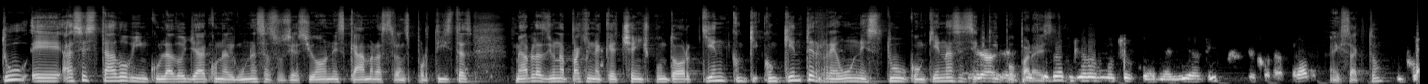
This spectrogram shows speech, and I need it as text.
Tú eh, has estado vinculado ya con algunas asociaciones, cámaras, transportistas. Me hablas de una página que es change.org. ¿Quién, con, quién te reúnes tú? ¿Con quién haces equipo para esto? Yo mucho con el DIP de. Exacto. Y con,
